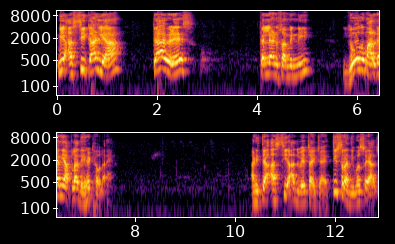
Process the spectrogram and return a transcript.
मी अस्थी काढल्या त्यावेळेस कल्याण स्वामींनी योग मार्गाने आपला देह ठेवला आहे. आणि त्या अस्थी आज वेचायच्या आहे तिसरा दिवस आहे आज.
